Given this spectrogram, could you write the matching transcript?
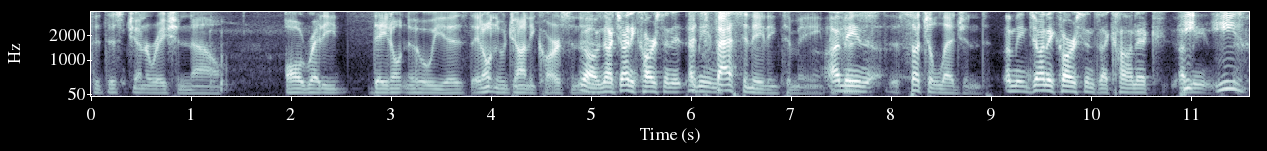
that this generation now already they don't know who he is? They don't know who Johnny Carson is. No, not Johnny Carson. It, I That's mean, fascinating to me. I mean- such a legend. I mean Johnny Carson's iconic. I He, mean, he's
